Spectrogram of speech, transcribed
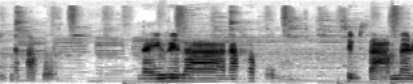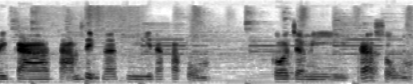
ษนะครับผม ในเวลานะครับผม 13 นาฬิกา 30 นาทีนะครับผมก็จะมีพระสงฆ์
